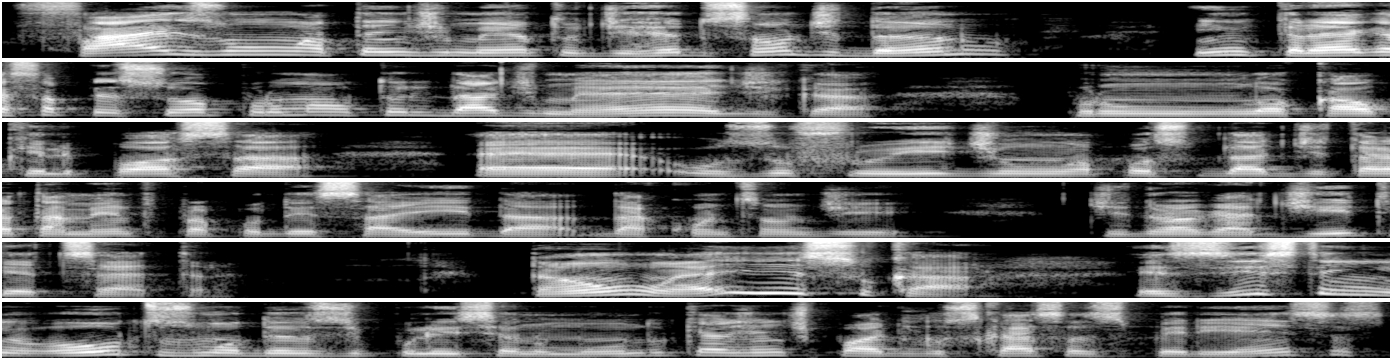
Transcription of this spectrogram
faz um atendimento de redução de dano e entrega essa pessoa por uma autoridade médica, por um local que ele possa é, usufruir de uma possibilidade de tratamento para poder sair da, da condição de, de drogadito e etc. Então é isso, cara. Existem outros modelos de polícia no mundo que a gente pode buscar essas experiências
